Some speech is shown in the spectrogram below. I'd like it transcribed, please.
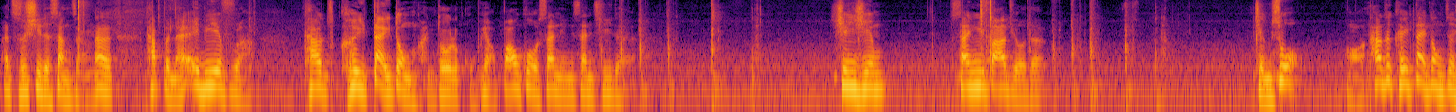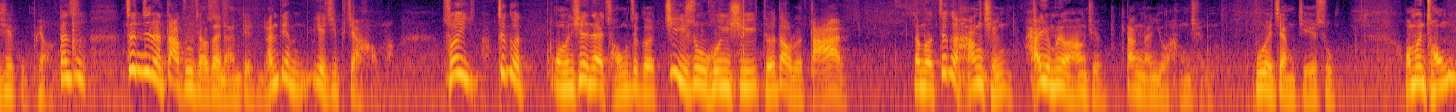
它持续的上涨，那它本来 A B F 啊，它可以带动很多的股票，包括三零三七的新兴，三一八九的景硕，哦，它都可以带动这些股票，但是真正的大主角在蓝电，蓝电业绩比较好嘛。所以这个我们现在从这个技术分析得到了答案，那么这个行情还有没有行情？当然有行情，不会这样结束。我们从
